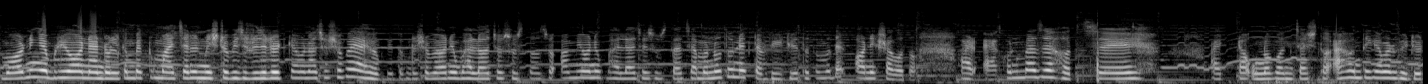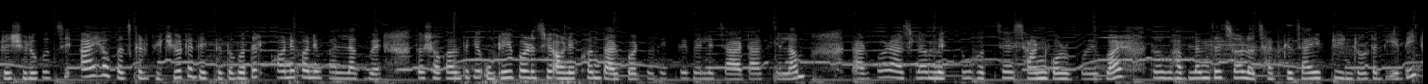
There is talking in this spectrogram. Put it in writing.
Morning everyone and welcome back to my channel mister বিজ রিজেলেট কেমন আছো সবাই? আই হোপ তোমরা সবাই অনেক ভালো আছো, সুস্থ আছো। আমি অনেক ভালো আছি, সুস্থ আছি। আমার নতুন একটা ভিডিওতে তোমাদের অনেক স্বাগত। আর এখন বাজে হচ্ছে আটটা উনপঞ্চাশ তো এখন থেকে আমার ভিডিওটা শুরু করছি। আই হোপ আজকের ভিডিওটা দেখতে তোমাদের অনেক অনেক ভালো লাগবে। তো সকাল থেকে উঠেই পড়েছি অনেকক্ষণ তারপর তো দেখতে পেলে চাটা খেলাম। তারপর আসলাম একটু হচ্ছে স্নান করব এবার। তো ভাবলাম যে চলো ছাদকে যাই, একটু ইন্ট্রোটা দিয়ে দিই।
